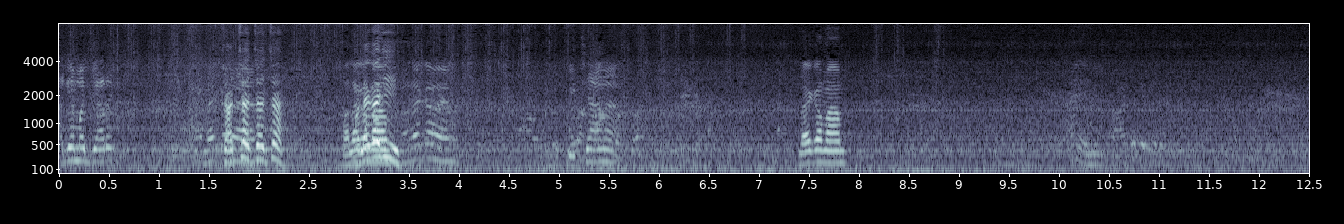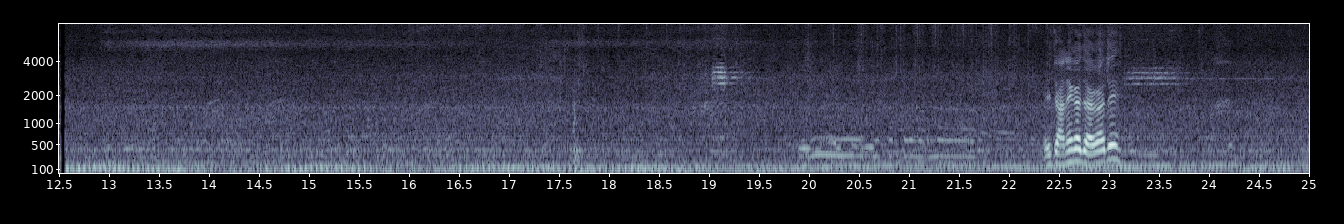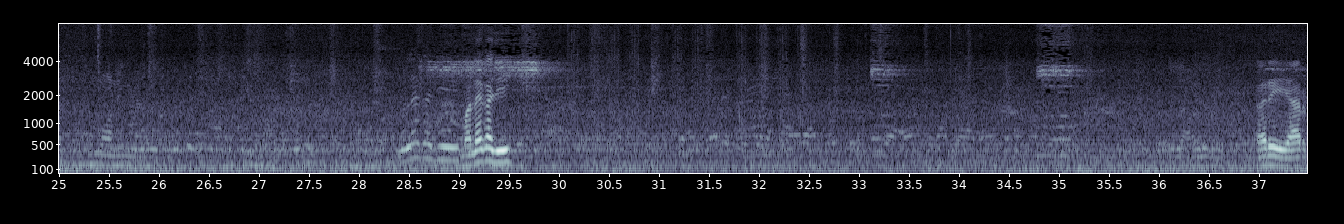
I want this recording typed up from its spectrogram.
आगे मत जा रहे चाचा चाचा। मलेगा जी। पीछे आना। मलेगा मैम। ये जाने का जगह दे। मलेगा जी अरे यार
